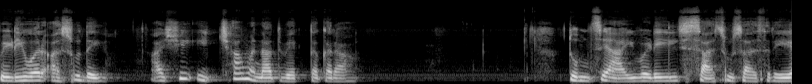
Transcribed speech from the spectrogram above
पिढीवर असू दे अशी इच्छा मनात व्यक्त करा. तुमचे आई वडील सासू सासरे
